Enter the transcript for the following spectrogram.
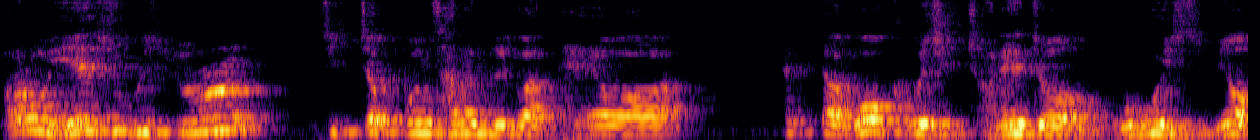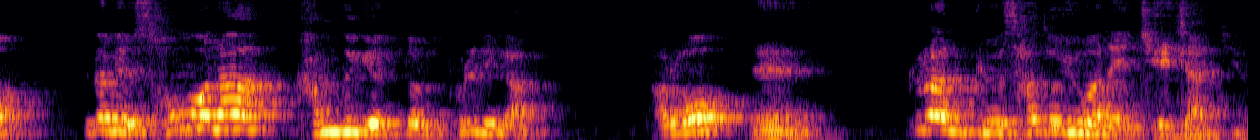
바로 예수 그리스도를 직접 본 사람들과 대화했다고 그것이 전해져 오고 있으며 그 다음에 성호나 감독이었던 폴리갑 바로 예, 그러한 그 사도 요한의 제자지요.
